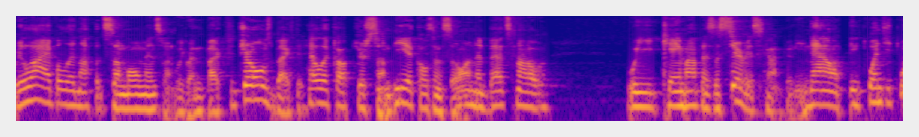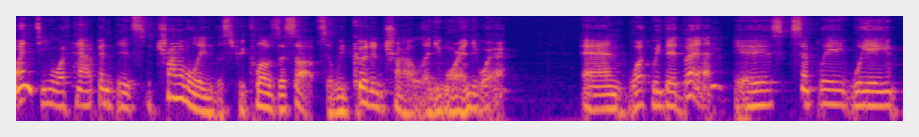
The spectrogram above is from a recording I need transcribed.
reliable enough at some moments. When we went back to drones, back to helicopters, some vehicles, and so on. And that's how we came up as a service company. Now, in 2020, what happened is the travel industry closed us up. So we couldn't travel anymore anywhere. And what we did then is simply we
